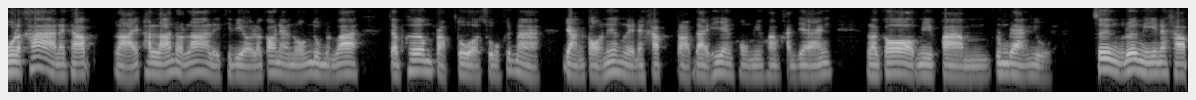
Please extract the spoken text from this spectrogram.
มูลค่านะครับหลายพันล้านดอลลาร์เลยทีเดียว แล้วก็แนวโน้มดูเหมือนว่าจะเพิ่มปรับตัวสูงขึ้นมาอย่างต่อเนื่องเลยนะครับตราบใดที่ยังคงมีความขัดแย้ง แล้วก็มีความรุนแรงอยู่ ซึ่งเรื่องนี้นะครับ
